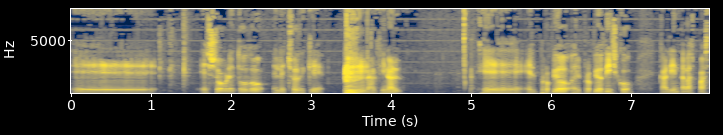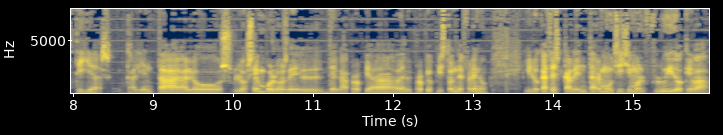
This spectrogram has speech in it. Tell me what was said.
eh, es sobre todo el hecho de que al final eh, el propio el propio disco calienta las pastillas, calienta los, los émbolos del, de la propia, del propio pistón de freno y lo que hace es calentar muchísimo el fluido que va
